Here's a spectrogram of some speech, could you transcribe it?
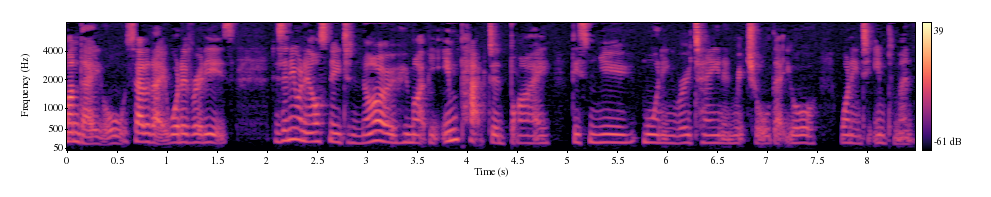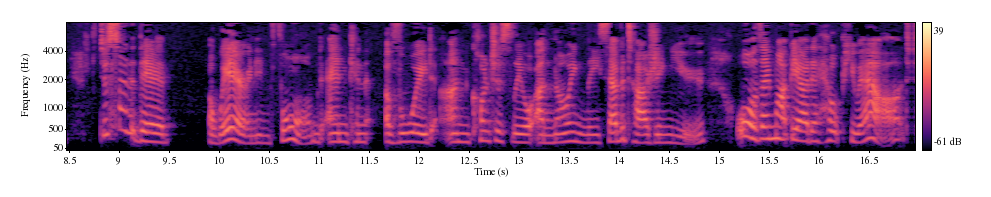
Monday or Saturday, whatever it is, does anyone else need to know who might be impacted by this new morning routine and ritual that you're wanting to implement? Just so that they're aware and informed and can avoid unconsciously or unknowingly sabotaging you, or they might be able to help you out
